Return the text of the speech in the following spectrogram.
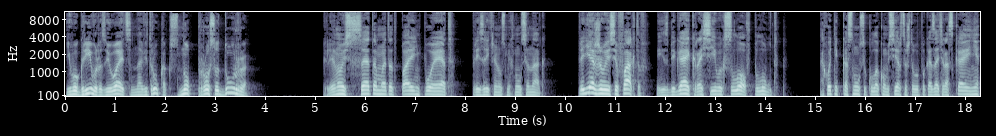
Его грива развивается на ветру, как сноп проса дура. «Клянусь сетом, этот парень поэт», — презрительно усмехнулся Нак. «Придерживайся фактов и избегай красивых слов, плут». Охотник коснулся кулаком сердца, чтобы показать раскаяние,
